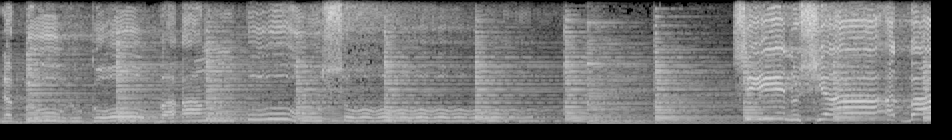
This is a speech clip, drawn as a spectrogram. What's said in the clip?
Nagdurugo ba ang puso? Sino siya at bakit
